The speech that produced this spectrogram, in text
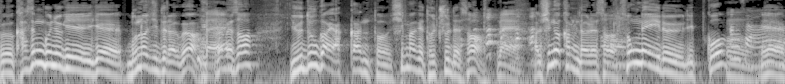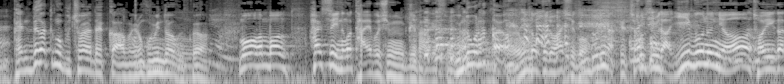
그 가슴 근육이 이게 무너지더라고요. 네. 그러면서 유두가 약간 더 심하게 돌출돼서 네. 아주 심각합니다. 그래서 속내의를 입고 항상. 예, 밴드 같은 거 붙여야 될까 뭐 이런 고민도 하고 있고요. 뭐 한번 할 수 있는 거다 해보시길 바라겠습니다. 운동을 할까요? 네, 운동도 좀 하시고. 운동이 낫겠죠? 좋습니다. 이분은요, 저희가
